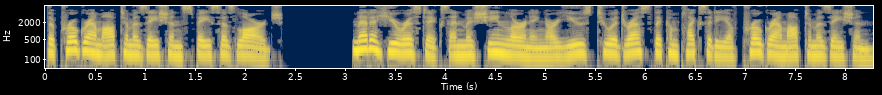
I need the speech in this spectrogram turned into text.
the program optimization space is large. Meta-heuristics and machine learning are used to address the complexity of program optimization.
